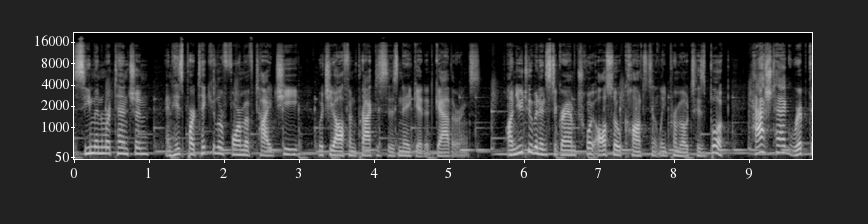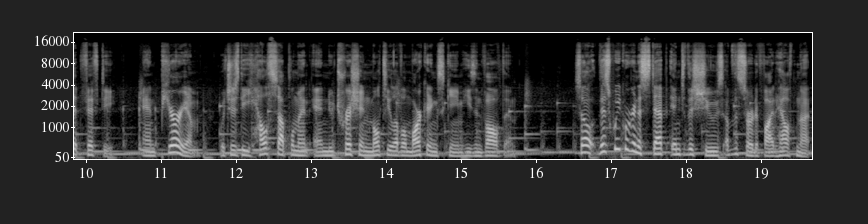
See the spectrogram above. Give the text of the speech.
semen retention, and his particular form of Tai Chi, which he often practices naked at gatherings. On YouTube and Instagram, Troy also constantly promotes his book, hashtag ripped at 50, and Purium, which is the health supplement and nutrition multi level marketing scheme he's involved in. So, this week we're going to step into the shoes of the certified health nut,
